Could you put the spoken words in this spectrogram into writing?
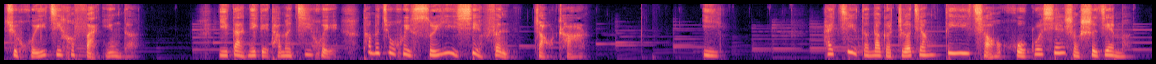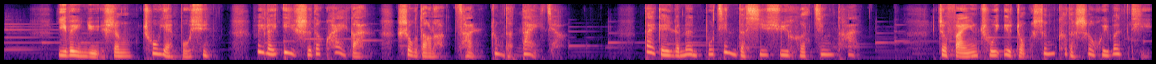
去回击和反应的。一旦你给他们机会，他们就会随意泄愤找茬。一。还记得那个浙江第一桥火锅先生事件吗？一位女生出言不逊，为了一时的快感，受到了惨重的代价，带给人们不尽的唏嘘和惊叹。这反映出一种深刻的社会问题，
